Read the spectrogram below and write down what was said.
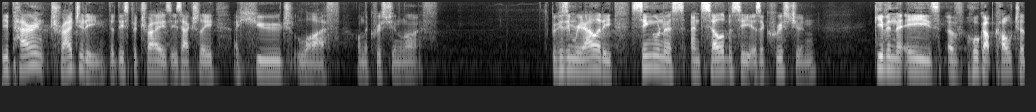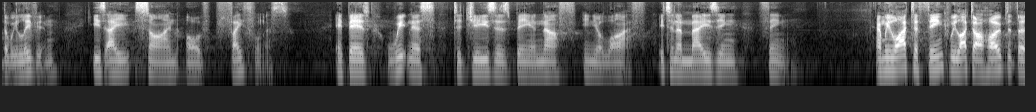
The apparent tragedy that this portrays is actually a huge life on the Christian life. Because in reality, singleness and celibacy as a Christian, given the ease of hookup culture that we live in, is a sign of faithfulness. It bears witness to Jesus being enough in your life. It's an amazing thing. And we like to think, we like to hope that the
